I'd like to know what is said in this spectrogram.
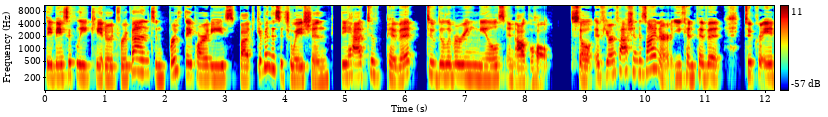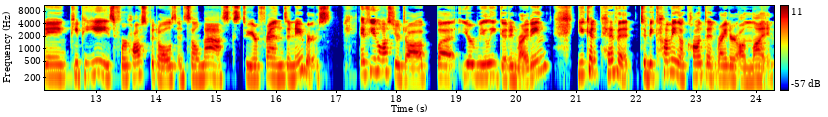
they basically catered for events and birthday parties, but given the situation, they had to pivot to delivering meals and alcohol. So, if you're a fashion designer, you can pivot to creating PPEs for hospitals and sell masks to your friends and neighbors. If you lost your job, but you're really good in writing, you can pivot to becoming a content writer online.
